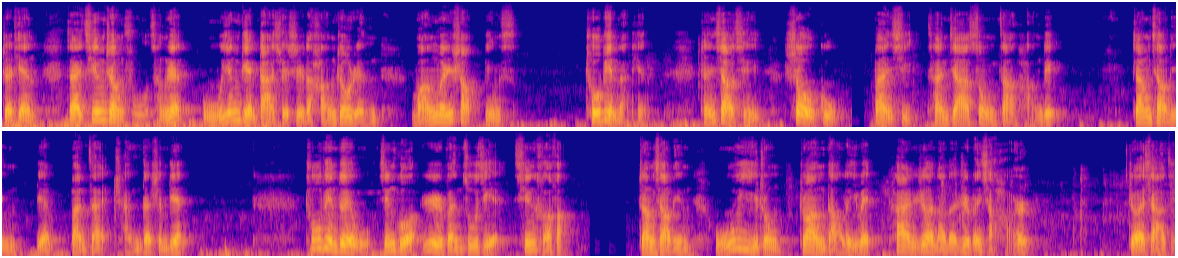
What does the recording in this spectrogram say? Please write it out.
这天，在清政府曾任武英殿大学士的杭州人王文绍病死，出殡那天，陈孝奇受雇办戏参加送葬行列，张啸林便伴在陈的身边。出殡队伍经过日本租界清河坊，张啸林无意中撞倒了一位看热闹的日本小孩儿，这下子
